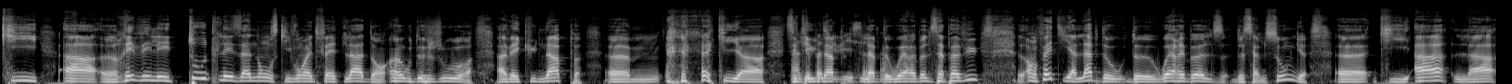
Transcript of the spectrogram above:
qui a euh, révélé toutes les annonces qui vont être faites là dans un ou deux jours avec une app qui a c'était ah, une app l'app de wearables. Ça pas vu? En fait il y a l'app de, de, wearables de Samsung qui a la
